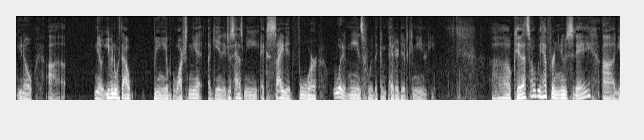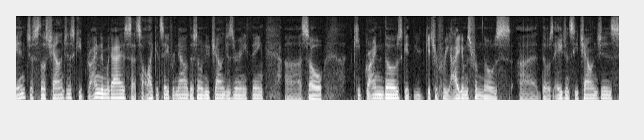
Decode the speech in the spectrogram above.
you know, uh, you know, even without being able to watch them yet, again, it just has me excited for what it means for the competitive community. Uh, okay, that's all we have for news today. Uh, again, just those challenges. Keep grinding guys. That's all I could say for now. There's no new challenges or anything. Uh, so keep grinding those. Get get your free items from those uh, those agency challenges.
